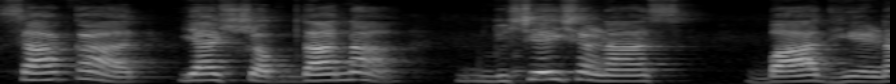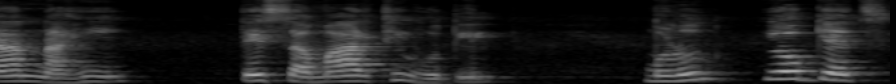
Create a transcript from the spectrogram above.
साकार या शब्दांना विशेषणास बाध येणार नाही ते समार्थी होतील. म्हणून योग्यच.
